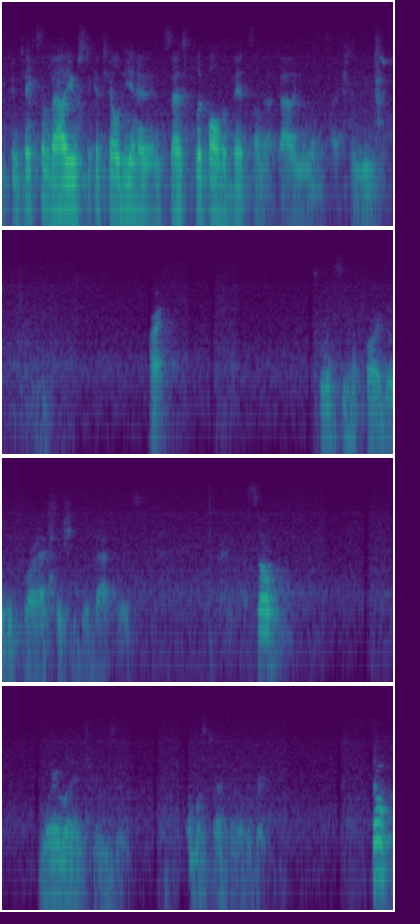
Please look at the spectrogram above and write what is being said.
you can take some value, stick a tilde in it, and it says flip all the bits on that value when it's actually used. All right. So let's see how far I go before I actually should go backwards. So where am I in terms of almost time for another break? So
